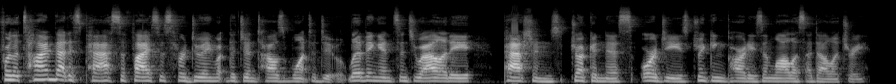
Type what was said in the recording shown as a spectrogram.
For the time that is past suffices for doing what the Gentiles want to do, living in sensuality, passions, drunkenness, orgies, drinking parties, and lawless idolatry.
